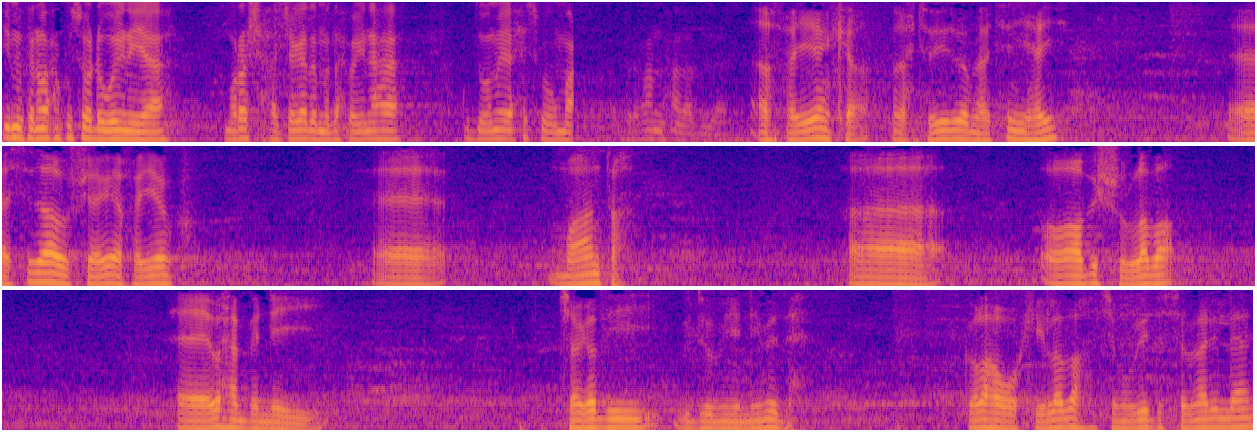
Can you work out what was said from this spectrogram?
Iminkana waxaan ku soo dhoweynayaa murashaxa jagada madaxweynaha guddoomiyaha xisbiga afhayeenka madaxtooyadu waa mahadsan yahay sidaa uu sheegay afhayeenku maanta oo ah bishu laba waxaan baneeyey jagadii guddoomiyenimada golaha wakiilada jamhuuriyadda somalilan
